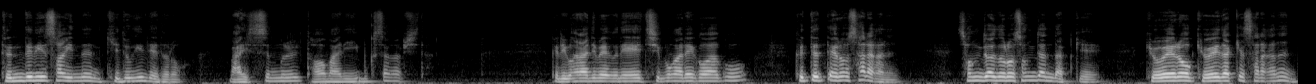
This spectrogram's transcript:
든든히 서 있는 기둥이 되도록 말씀을 더 많이 묵상합시다. 그리고 하나님의 은혜의 지붕 아래 거하고 그 뜻대로 살아가는 성전으로 성전답게 교회로 교회답게 살아가는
